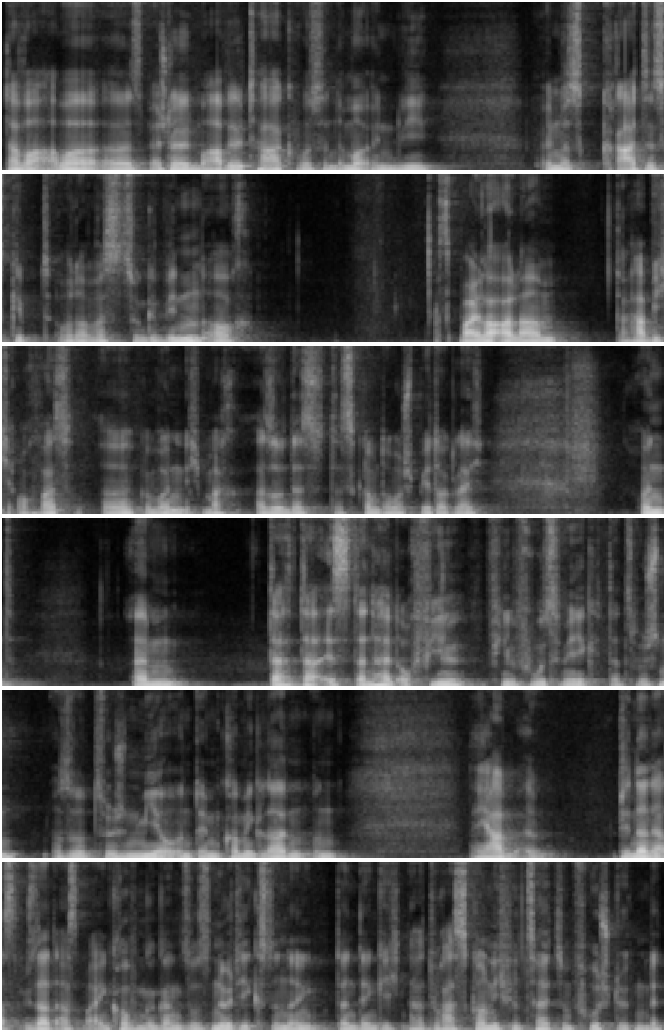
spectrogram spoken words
Da war aber äh, Special Marvel Tag, wo es dann immer irgendwie irgendwas gratis gibt oder was zu gewinnen auch. Spoiler-Alarm, da habe ich auch was äh, gewonnen. Ich mache, also das, das kommt aber später gleich. Und ähm, da, da ist dann halt auch viel, viel Fußweg dazwischen, also zwischen mir und dem Comicladen. Und naja, äh, bin dann erst, wie gesagt, erst mal einkaufen gegangen, so das Nötigste. Und dann, dann denke ich, na, du hast gar nicht viel Zeit zum Frühstücken. Dann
